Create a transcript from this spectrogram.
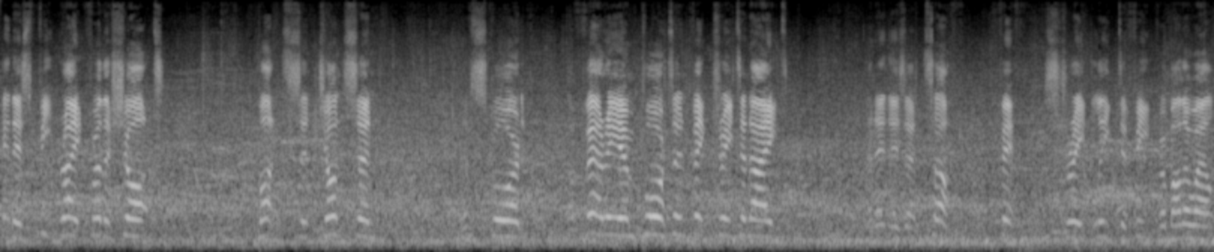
get his feet right for the shot. but St Johnstone have scored a very important victory tonight, and it is a tough fifth straight league defeat for Motherwell.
